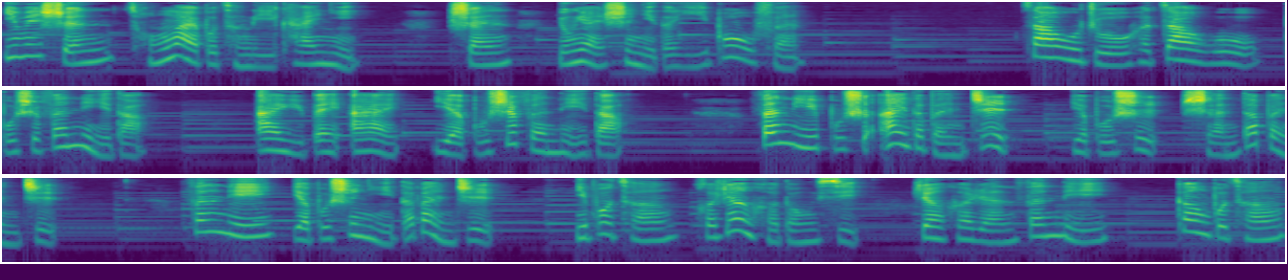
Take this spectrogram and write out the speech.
因为神从来不曾离开你，神永远是你的一部分。造物主和造物不是分离的，爱与被爱也不是分离的。分离不是爱的本质，也不是神的本质。分离也不是你的本质。你不曾和任何东西、任何人分离，更不曾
